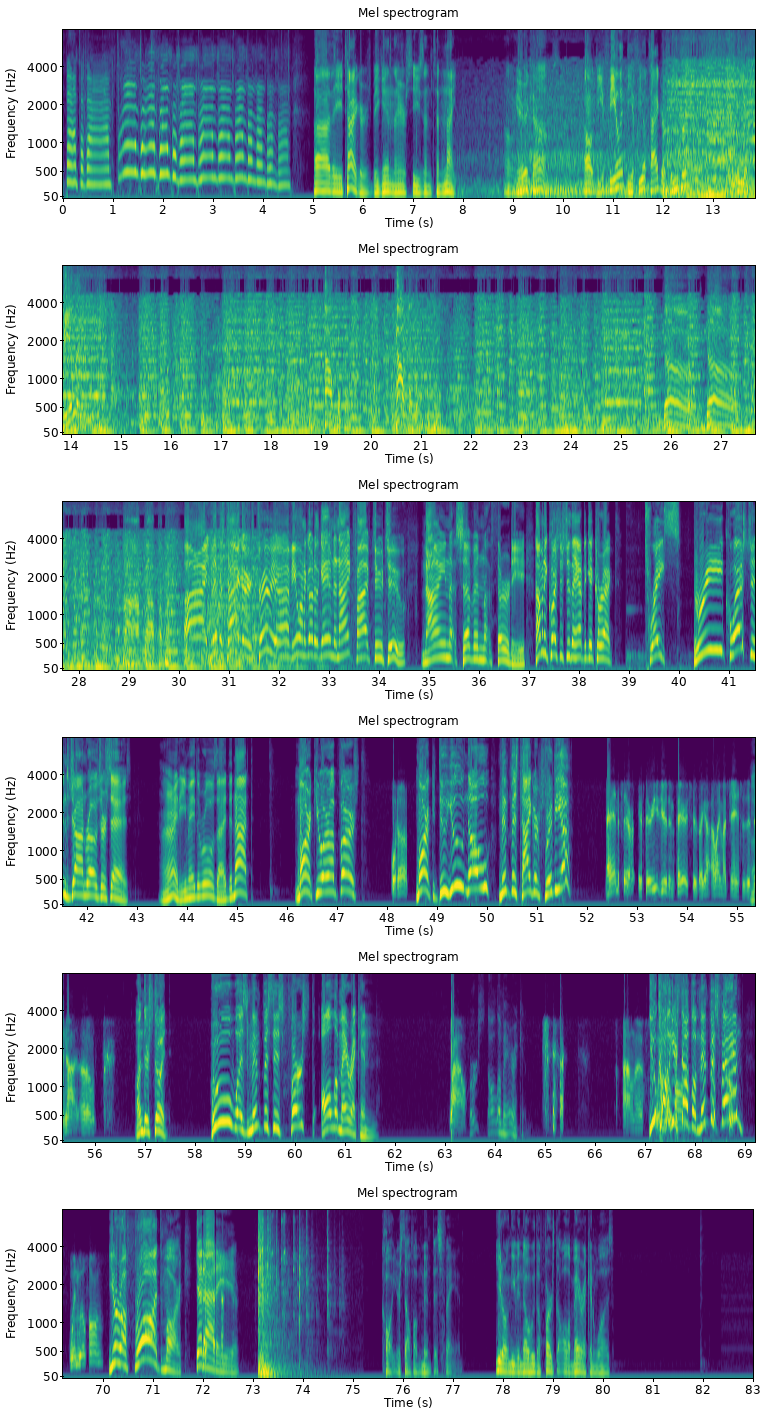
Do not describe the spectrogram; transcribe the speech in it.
the Tigers begin their season tonight. Oh, here it comes. Oh, do you feel it? Do you feel Tiger fever? Do you feel it? Palpable. Palpable. Right, Memphis Tigers trivia. If you want to go to the game tonight, 522 9730. How many questions do they have to get correct? Trace. Three questions, John Roser says. All right, he made the rules. I did not. Mark, you are up first. What up? Mark, do you know Memphis Tiger trivia? And if they're if they're easier than Parrish's, I got I like my chances. If Oh. they're not, I don't. Understood. Who was Memphis's first All-American? Wow. First All-American. I don't know. You Win call Wilfong? yourself a Memphis fan? Win Wilfong? You're a fraud, Mark. Get out of here. Call yourself a Memphis fan. You don't even know who the first All-American was.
